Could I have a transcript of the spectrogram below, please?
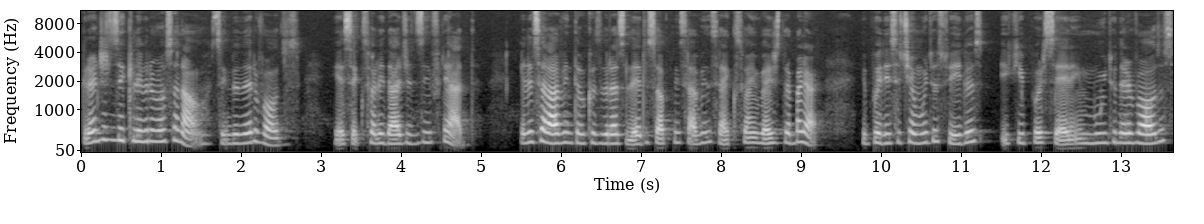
grande desequilíbrio emocional, sendo nervosos, e a sexualidade desenfreada. Eles falavam então que os brasileiros só pensavam em sexo ao invés de trabalhar, e por isso tinham muitos filhos e que, por serem muito nervosos,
